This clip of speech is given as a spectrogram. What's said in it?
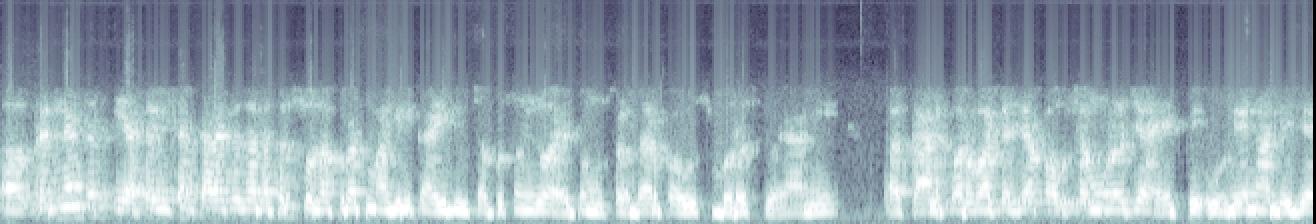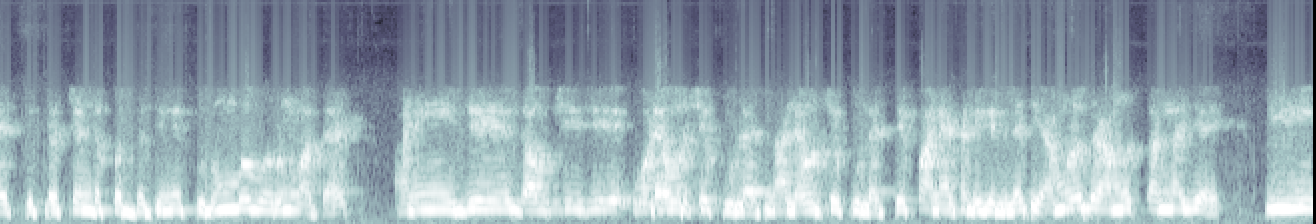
अ, प्रज्ञा जर याचा विचार करायचा झाला तर सोलापुरात मागील काही दिवसापासून जो आहे तो मुसळधार पाऊस बरसतोय आणि काल परवाच्या ज्या पावसामुळे जे आहेत ते ओढे नाले जे आहेत ते प्रचंड पद्धतीने तुडुंब भरून वाहत आहेत. आणि जे गावचे जे ओढ्यावरचे पूल आहेत नाल्यावरचे पूल आहेत ते पाण्याखाली गेलेले आहेत. यामुळे ग्रामस्थांना जे आहे ती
